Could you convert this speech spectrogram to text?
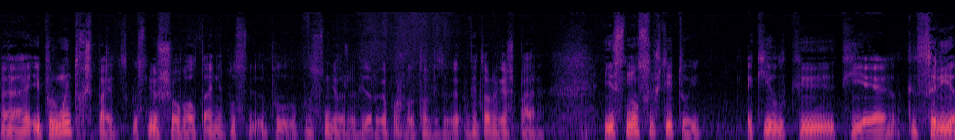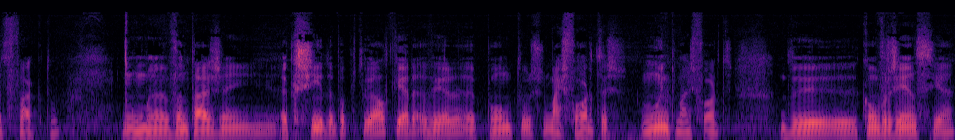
Uh, e por muito respeito que o Sr. Schauble tenha pelo, pelo, pelo Sr. Vitor Gaspar, isso não substitui aquilo que, que é, que seria de facto uma vantagem acrescida para Portugal, que era haver pontos mais fortes, muito mais fortes, de convergência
